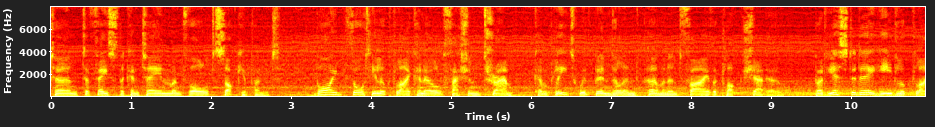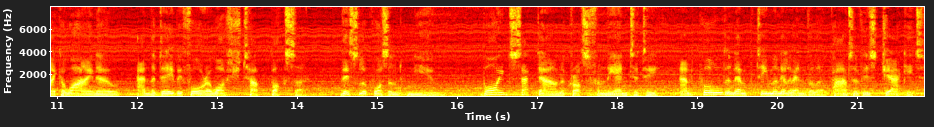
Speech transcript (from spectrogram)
turned to face the containment vault's occupant. Boyd thought he looked like an old-fashioned tramp, complete with bindle and permanent 5 o'clock shadow. But yesterday he'd looked like a wino, and the day before a washed-up boxer. This look wasn't new. Boyd sat down across from the entity, and pulled an empty manila envelope out of his jacket.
